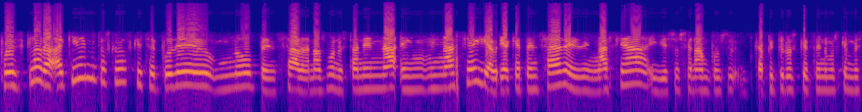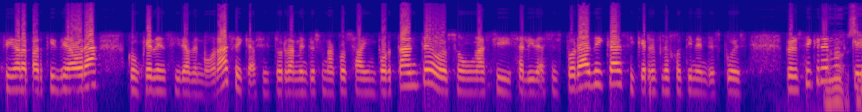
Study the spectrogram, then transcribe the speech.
Pues claro, aquí hay muchas cosas que se puede uno pensar. Además, bueno, están en, en, Asia y habría que pensar en, Asia y esos serán pues capítulos que tenemos que investigar a partir de ahora con qué densidad demográfica, si esto realmente es una cosa importante o son así salidas esporádicas y qué reflejo tienen después. Pero sí creemos que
